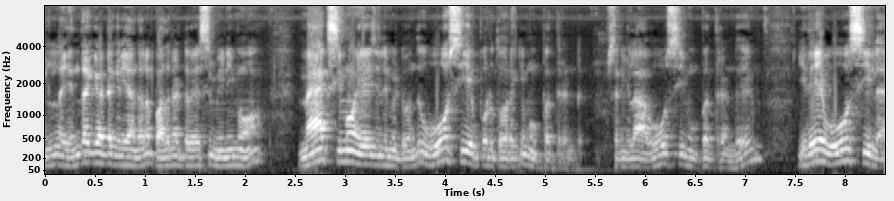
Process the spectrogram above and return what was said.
எல்லா எந்த கேட்டகரியாக இருந்தாலும் பதினெட்டு வயசு மினிமம் மேக்ஸிமம் ஏஜ் லிமிட் வந்து ஓசியை பொறுத்த வரைக்கும் முப்பத்தி ரெண்டு சரிங்களா? ஓசி முப்பத்தி ரெண்டு இதே ஓசியில்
